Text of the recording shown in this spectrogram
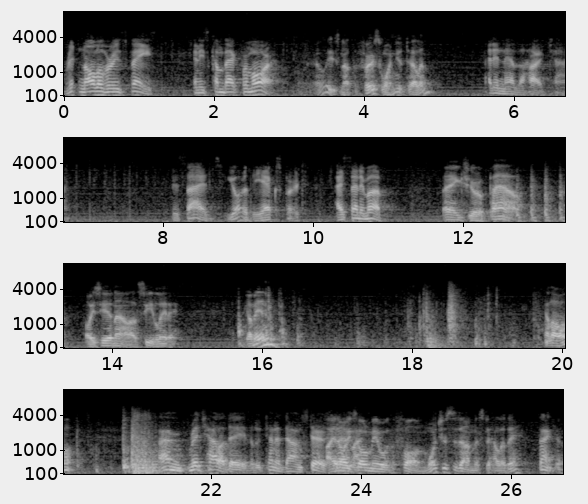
written all over his face. And he's come back for more. Well, he's not the first one, you tell him. I didn't have the heart, John. Besides, you're the expert. I sent him up. Thanks, you're a pal. Oh, he's here now. I'll see you later. Come in. Hello. I'm Ridge Halliday, the lieutenant downstairs. I know he told me over the phone. Won't you sit down, Mr. Halliday? Thank you.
